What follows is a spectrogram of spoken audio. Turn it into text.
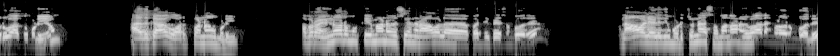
உருவாக்க முடியும். அதுக்காக ஒர்க் பண்ணவும் முடியும். அப்புறம் இன்னொரு முக்கியமான விஷயம் இந்த நாவலை பற்றி பேசும்போது நாவல் எழுதி முடிச்சோன்னா சம்பந்தமான விவாதங்கள் வரும்போது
